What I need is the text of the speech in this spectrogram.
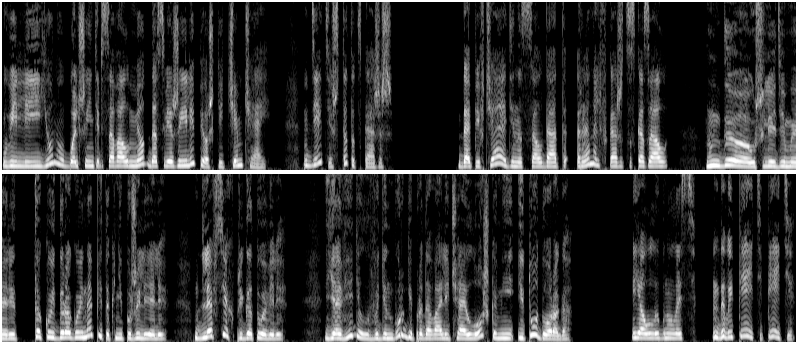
У Вилли и Юну больше интересовал мед да свежие лепешки, чем чай. Дети, что тут скажешь? Допив чай, один из солдат, Ренальф, кажется, сказал, «Да уж, леди Мэри, такой дорогой напиток не пожалели. Для всех приготовили». Я видел, в Эдинбурге продавали чай ложками, и то дорого. Я улыбнулась. Да вы пейте, пейте.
